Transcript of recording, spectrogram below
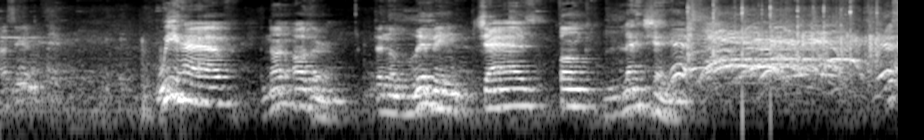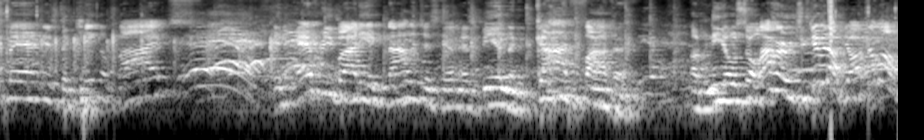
I see it. We have none other than the living jazz funk legend. This man is the king of vibes. And everybody acknowledges him as being the godfather of neo soul. I heard you. Give it up, y'all. Come on.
